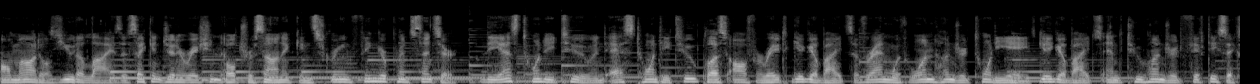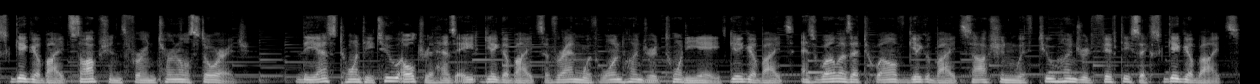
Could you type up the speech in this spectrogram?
All models utilize a second-generation ultrasonic in-screen fingerprint sensor. The S22 and S22 Plus offer 8GB of RAM with 128GB and 256GB options for internal storage. The S22 Ultra has 8GB of RAM with 128GB as well as a 12GB option with 256GB,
